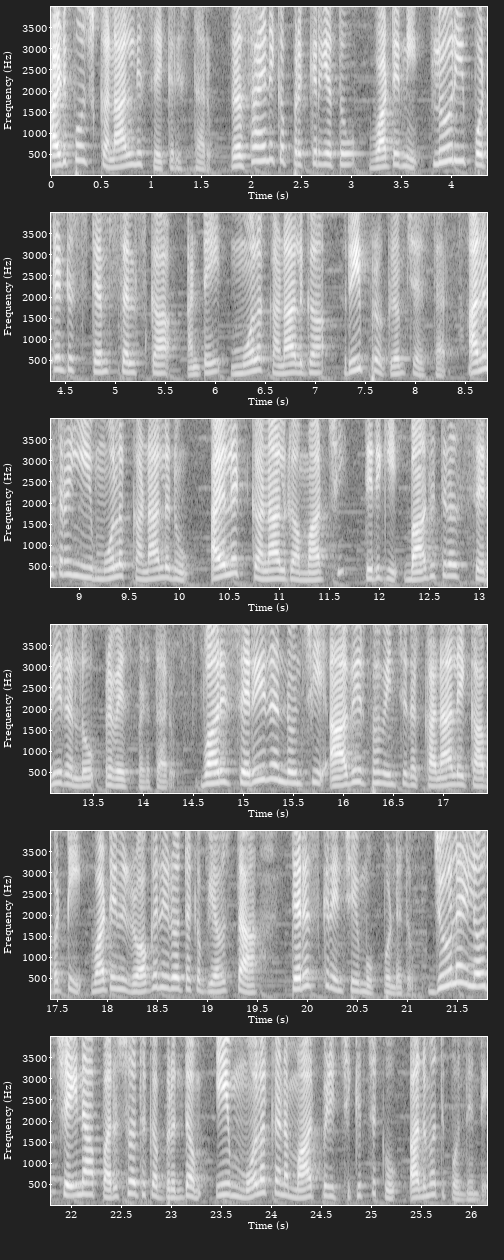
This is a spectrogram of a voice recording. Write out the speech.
అడిపోజ్ కణాల్ని సేకరిస్తారు. రసాయనిక ప్రక్రియతో వాటిని ప్లూరిపొటెంట్ స్టెమ్ సెల్స్గా అంటే మూల కణాలుగా రీప్రోగ్రామ్ చేస్తారు. అనంతరం ఈ మూల కణాలను ఐలెట్ కణాలుగా మార్చి తిరిగి బాధితుల శరీరంలో ప్రవేశపెడతారు. వారి శరీరం నుంచి ఆవిర్భవించిన కణాలే కాబట్టి వాటిని రోగనిరోధక వ్యవస్థ తిరస్కరించే ముప్పుండదు. జూలైలో చైనా పరిశోధక బృందం ఈ మూలకణ మార్పిడి చికిత్సకు అనుమతి పొందింది.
